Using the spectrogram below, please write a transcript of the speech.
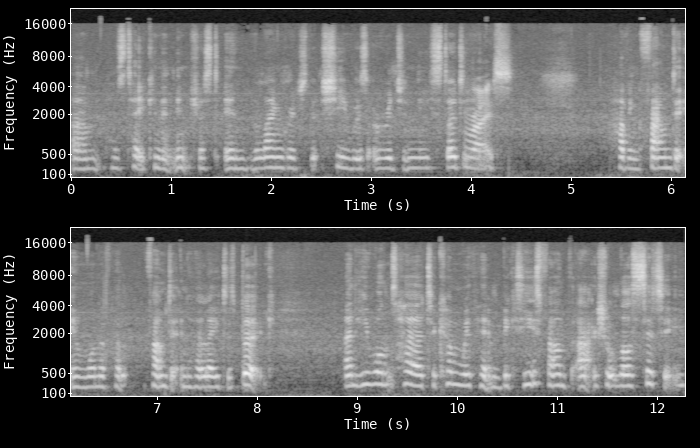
um, has taken an interest in the language that she was originally studying. Right. having found it in one of her found it in her latest book. And he wants her to come with him because he's found the actual lost city.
